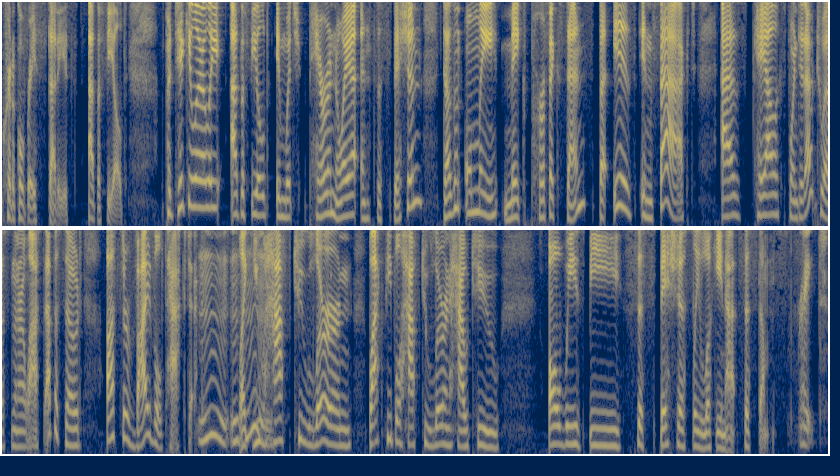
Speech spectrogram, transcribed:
critical race studies as a field, particularly as a field in which paranoia and suspicion doesn't only make perfect sense, but is, in fact, as Kay Alex pointed out to us in our last episode, a survival tactic. Mm, mm-hmm. Like, you have to learn, Black people have to learn how to always be suspiciously looking at systems. Right,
